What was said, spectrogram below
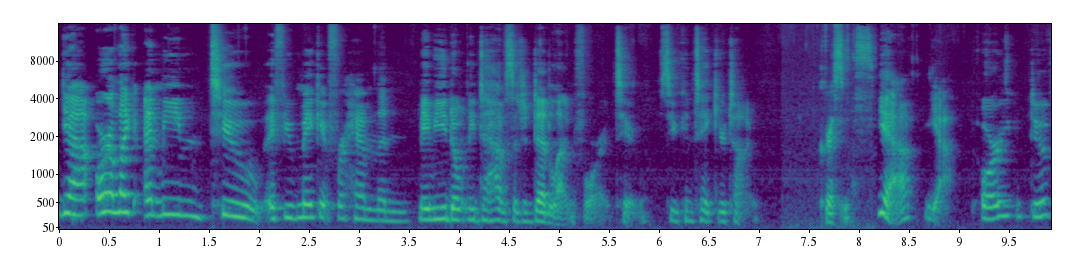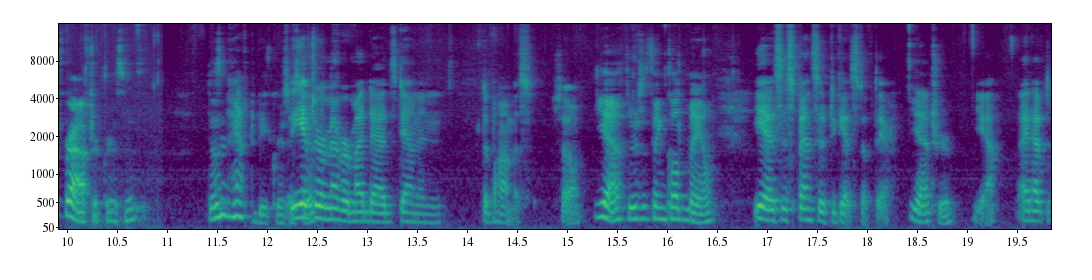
Yeah, or like I mean, too, if you make it for him, then maybe you don't need to have such a deadline for it too, so you can take your time. Christmas. Yeah, Yeah. or you can do it for after Christmas. Doesn't have to be a Christmas. But you have to remember my dad's down in the Bahamas. So, Yeah, there's a thing called mail. Yeah, it's expensive to get stuff there. Yeah, true. Yeah. I'd have to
